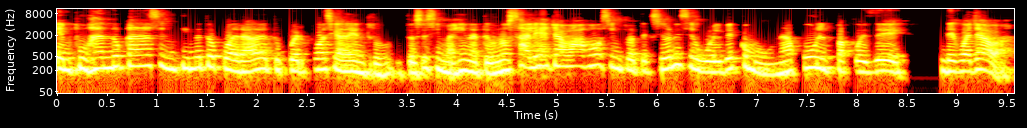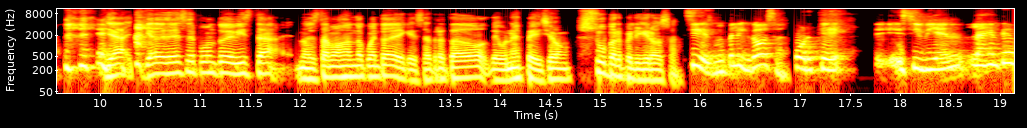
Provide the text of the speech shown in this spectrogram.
empujando cada centímetro cuadrado de tu cuerpo hacia adentro. Entonces, imagínate, uno sale allá abajo sin protección y se vuelve como una pulpa, pues, de, de guayaba. Ya, ya desde ese punto de vista nos estamos dando cuenta de que se ha tratado de una expedición súper peligrosa. Sí, es muy peligrosa, porque eh, si bien la gente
